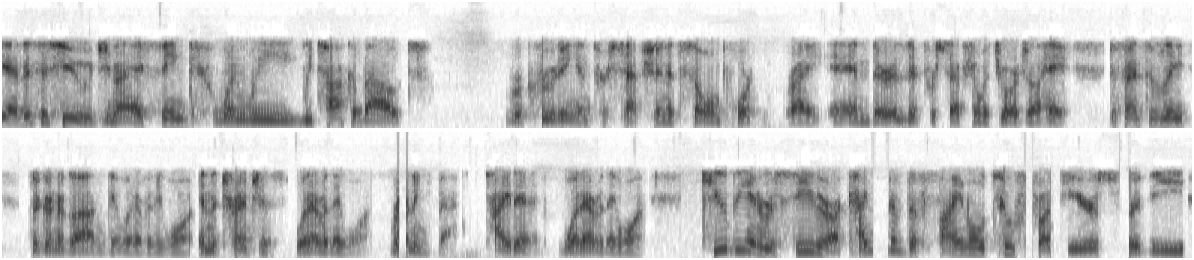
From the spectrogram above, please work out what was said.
Yeah, this is huge. You know, I think when we we talk about recruiting and perception, it's so important, right? And there is a perception with Georgia, hey, defensively, they're going to go out and get whatever they want. In the trenches, whatever they want. Running back, tight end, whatever they want. QB and receiver are kind of the final two frontiers for the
